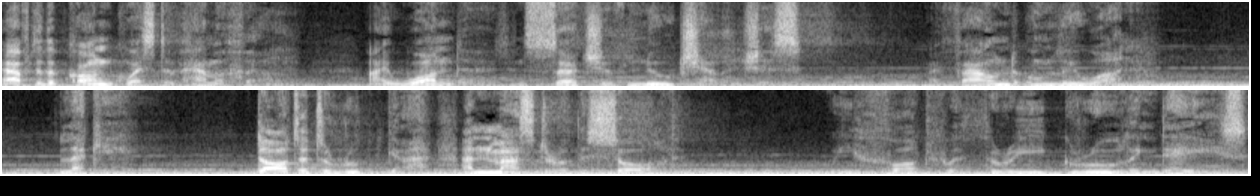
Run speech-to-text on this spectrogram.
After the conquest of Hammerfell, I wandered in search of new challenges. I found only one. Lecky, daughter to Rutger and master of the sword. We fought for three grueling days,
